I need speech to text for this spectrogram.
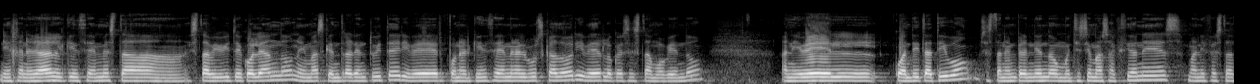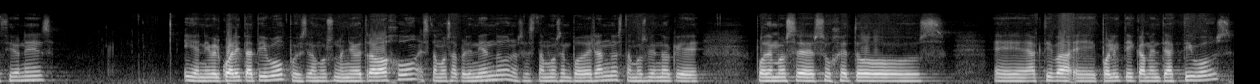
Y en general el 15M está, está vivito y coleando, no hay más que entrar en Twitter y ver, poner 15M en el buscador y ver lo que se está moviendo. A nivel cuantitativo se están emprendiendo muchísimas acciones, manifestaciones. Y a nivel cualitativo pues llevamos un año de trabajo, estamos aprendiendo, nos estamos empoderando, estamos viendo que podemos ser sujetos eh, activa, eh, políticamente activos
